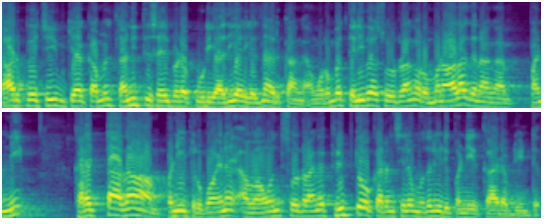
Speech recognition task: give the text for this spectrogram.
யார் பேச்சையும் கேட்காமல் தனித்து செயல்படக்கூடிய அதிகாரிகள் தான் இருக்காங்க. அவங்க ரொம்ப தெளிவாக சொல்கிறாங்க ரொம்ப நாளாக அதை நாங்கள் பண்ணி கரெக்டாக தான் பண்ணிகிட்டு இருக்கோம். ஏன்னா அவன் வந்து சொல்கிறாங்க கிரிப்டோ கரன்சியில் முதலீடு பண்ணியிருக்காரு அப்படின்ட்டு.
